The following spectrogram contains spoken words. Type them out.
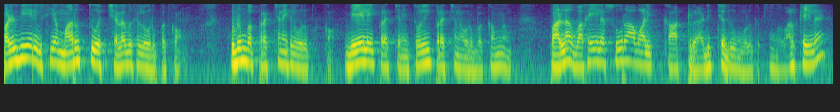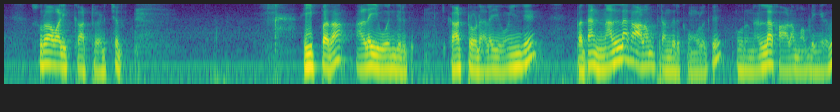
பல்வேறு விஷய மருத்துவ செலவுகள் ஒரு பக்கம் குடும்ப பிரச்சனைகள் ஒரு பக்கம் வேலை பிரச்சனை தொழில் பிரச்சனை ஒரு பக்கம்னு பல வகையில் சூறாவளி காற்று அடித்தது உங்களுக்கு உங்கள் வாழ்க்கையில். சுறாவளி காற்று அடித்தது இப்போ தான் அலை ஓஞ்சிருக்கு. காற்றோட அலை ஓய்ஞ்சு இப்போ தான் நல்ல காலம் பிறந்திருக்கு உங்களுக்கு. ஒரு நல்ல காலம் அப்படிங்கிறது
